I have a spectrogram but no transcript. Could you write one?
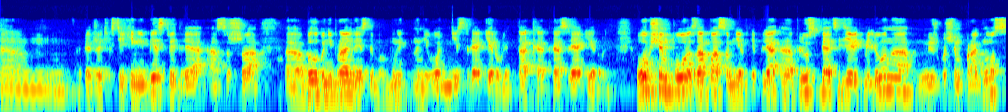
эм, опять же, этих стихийных бедствий для а, США, э, было бы неправильно, если бы мы на него не среагировали так, как э, среагировали. В общем, по запасам нефти плюс 5,9 миллиона, между прочим, прогноз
